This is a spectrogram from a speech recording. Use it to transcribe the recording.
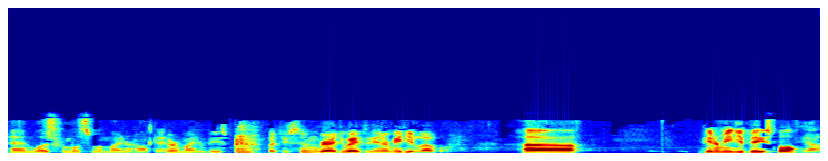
and was for most of my minor hockey okay. or minor baseball. but you soon graduated to intermediate level. Uh, intermediate baseball. Yeah.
